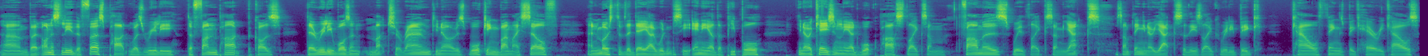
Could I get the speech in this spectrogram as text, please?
Um, but honestly, the first part was really the fun part because there really wasn't much around. You know, I was walking by myself, and most of the day I wouldn't see any other people. You know, occasionally I'd walk past like some farmers with like some yaks or something. You know, yaks are these like really big cow things, big hairy cows.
